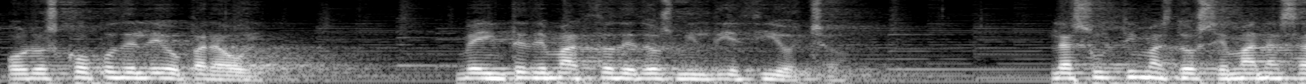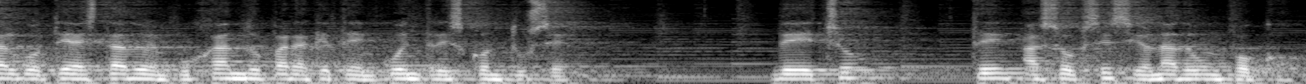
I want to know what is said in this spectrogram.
Horóscopo de Leo para hoy. 20 de marzo de 2018. Las últimas dos semanas algo te ha estado empujando para que te encuentres con tu ser. De hecho, te has obsesionado un poco.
